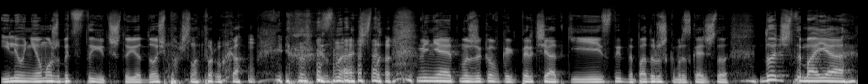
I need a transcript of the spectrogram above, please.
Или у нее может быть стыд, что ее дочь пошла по рукам. Не знаю, что меняет мужиков как перчатки. И ей стыдно подружкам рассказать, что дочь-то моя,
